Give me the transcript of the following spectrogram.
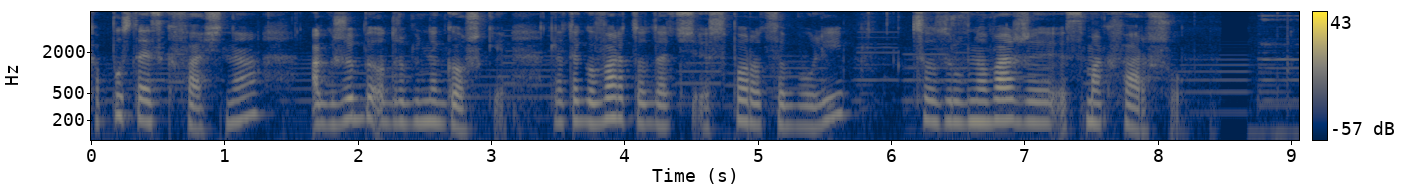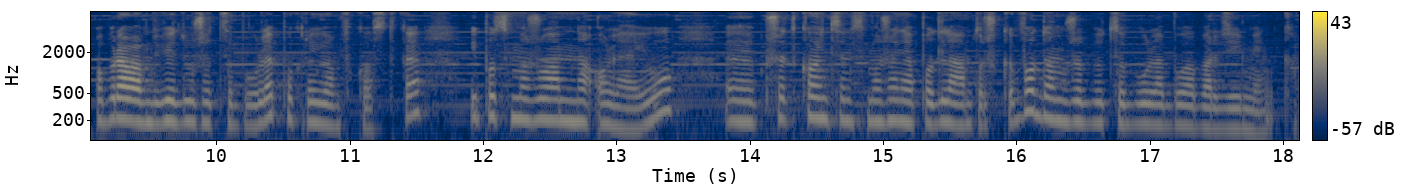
Kapusta jest kwaśna, a grzyby odrobinę gorzkie, dlatego warto dać sporo cebuli, co zrównoważy smak farszu. Obrałam dwie duże cebule, pokroiłam w kostkę i podsmażyłam na oleju. Y, Przed końcem smażenia podlałam troszkę wodą, żeby cebula była bardziej miękka.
